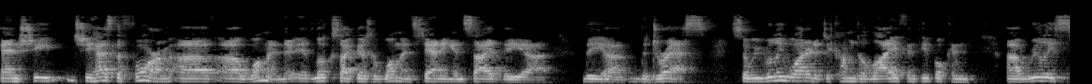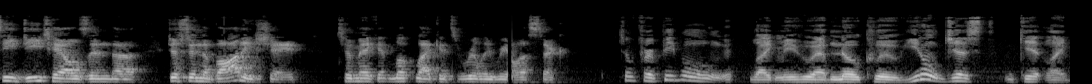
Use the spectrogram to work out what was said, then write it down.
and she she has the form of a woman. It looks like there's a woman standing inside the uh, the uh, the dress. So we really wanted it to come to life, and people can uh, really see details in the just in the body shape to make it look like it's really realistic. So for people like me who have no clue, you don't just get like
